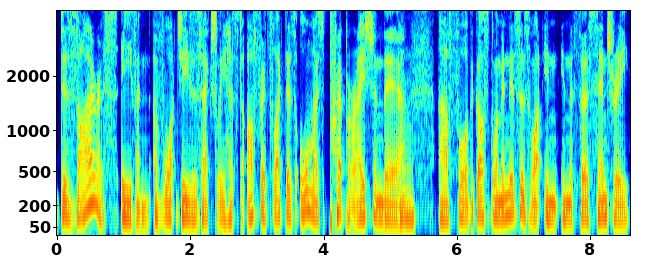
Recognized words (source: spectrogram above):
desirous even of what Jesus actually has to offer. It's like there's almost preparation there Mm. uh, for the gospel. I mean, this is what in, in the first century,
